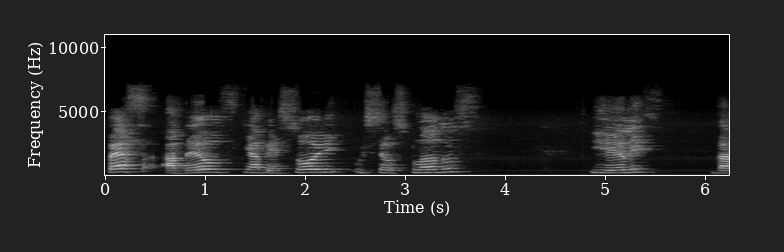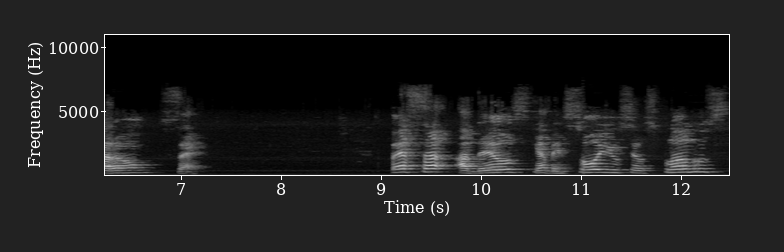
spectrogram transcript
Peça a Deus que abençoe os seus planos e eles darão certo. Peça a Deus que abençoe os seus planos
